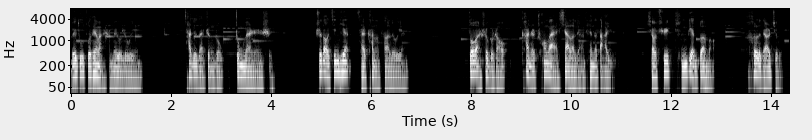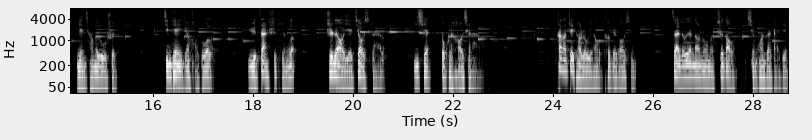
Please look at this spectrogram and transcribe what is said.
唯独昨天晚上没有留言。他就在郑州，中原人士，直到今天才看到他的留言。昨晚睡不着，看着窗外下了两天的大雨，小区停电断网，喝了点酒，勉强的入睡。今天已经好多了，雨暂时停了，知了也叫起来了，一切都会好起来了。看到这条留言，我特别高兴。在留言当中呢，知道情况在改变，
